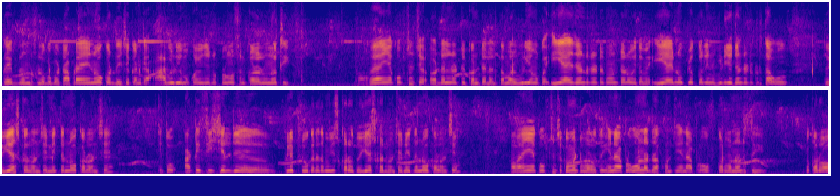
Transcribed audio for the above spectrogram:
પ્રે પ્રમોશન લોકો બટ આપણે અહીં ન કરી દઈએ છીએ, કારણ કે આ વિડીયોમાં કોઈ પ્રમોશન કરેલું નથી. હવે અહીંયા એક ઓપ્શન છે અડલ્ટરી કન્ટેન્ટ એટલે તમારા વિડીયોમાં કોઈ એઆઈ જનરેટેડ કન્ટેન્ટ હોય, તમે એઆઈનો ઉપયોગ કરીને વીડિયો જનરેટ કરતા હો તો યસ કરવાનું છે નહીં તો ન કરવાનું છે. કે તો આર્ટિફિશિયલ જે ક્લિપ્સ વગેરે તમે યુઝ કરો, તો યસ કરવાનું છે નહીં તો ન કરવાનું છે. હવે અહીંયા એક ઓપ્શન છે કમેન્ટ વાળો, તો એને આપણે ઓન જ રાખવાનું છે, એને આપણે ઓફ કરવાનો નથી. તો કરવા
